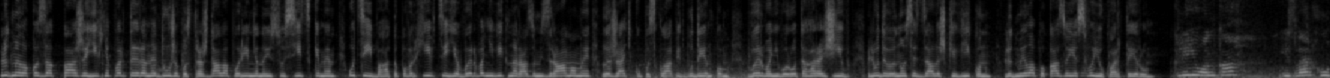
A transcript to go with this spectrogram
Людмила Козак каже, їхня квартира не дуже постраждала порівняно із сусідськими. У цій багатоповерхівці є вирвані вікна разом із рамами, лежать купи скла під будинком, вирвані ворота гаражів. Люди виносять залишки вікон. Людмила показує свою квартиру. Клійонка і зверху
